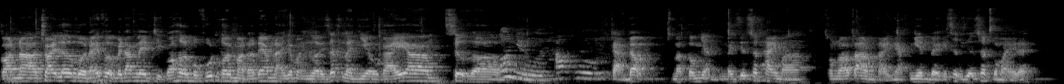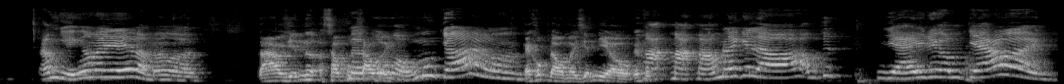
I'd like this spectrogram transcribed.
Còn à, trailer vừa nãy vừa mới đăng lên chỉ có hơn một phút thôi mà nó đem lại cho mọi người rất là nhiều cái à, sự à, có nhiều người khóc luôn cảm động mà công nhận mày diễn xuất hay mà. Trong đó tao phải ngạc nhiên về cái sự diễn xuất của mày đấy. Ông diễn ở mấy đứa mà mọi người Tao diễn sau khúc mình sau hơi ngủ muốn chết luôn cái khúc đầu mày diễn nhiều, cái khúc mà mà mà ông lấy cái lo ông thích dậy đi ông cháu ơi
